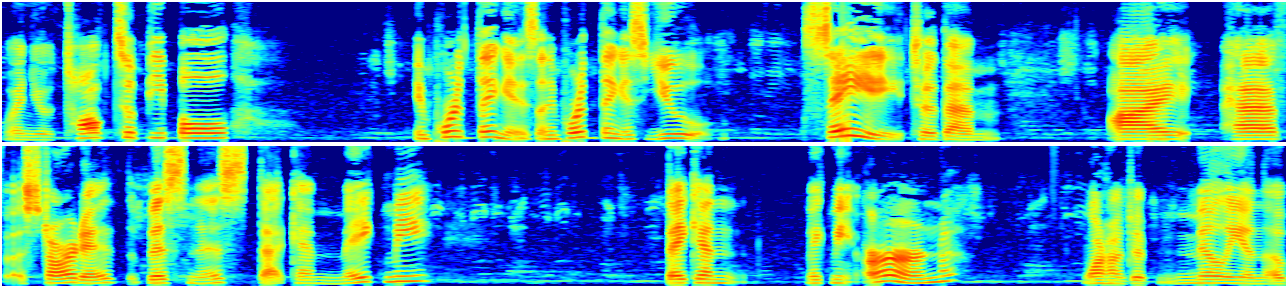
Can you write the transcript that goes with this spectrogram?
when you talk to people, important thing is, an important thing is you say to them, I have started a business that can make me, they can make me earn 100 million a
